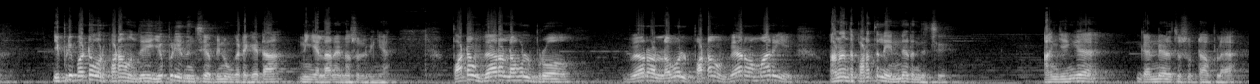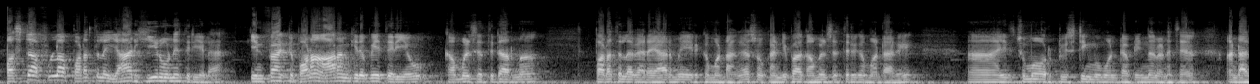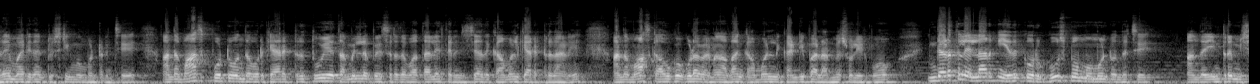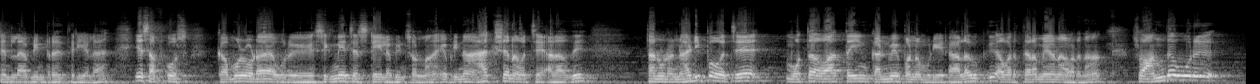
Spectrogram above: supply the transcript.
இப்படிப்பட்ட ஒரு படம் வந்து எப்படி இருந்துச்சு அப்படின்னு உங்கள்கிட்ட கேட்டால் நீங்கள் எல்லாரும் என்ன சொல்லுவீங்க? படம் வேறு லெவல் ப்ரோ வேற லெவல் படம் வேற மாதிரி. ஆனால் அந்த படத்தில் என்ன இருந்துச்சு? அங்கெங்கே கன் எடுத்து சுட்டாப்புல. ஃபர்ஸ்ட் ஆஃப் ஃபுல்லாக படத்தில் யார் ஹீரோனே தெரியலை. இன்ஃபேக்ட் படம் ஆரம்பிக்கிறப்பே தெரியும் கமல் செத்துட்டாருன்னா படத்தில் வேறு யாருமே இருக்க மாட்டாங்க. ஸோ கண்டிப்பாக கமல் செத்துருக்க மாட்டார். இது சும்மா ஒரு ட்விஸ்டிங் மூமெண்ட் அப்படின்னு தான் நினச்சேன். அண்ட் அதே மாதிரி தான் ட்விஸ்டிங் மூமெண்ட் இருந்துச்சு. அந்த மாஸ்க் போட்டு வந்த ஒரு கேரக்டர் தூய தமிழில் பேசுகிறத பார்த்தாலே தெரிஞ்சிச்சு அது கமல் கேரக்டர் தானே. அந்த மாஸ்க் அவுக்க கூட வேணாம் அதான் கமல்னு கண்டிப்பாக எல்லாருமே சொல்லியிருப்போம். இந்த இடத்துல எல்லாருக்கும் எதுக்கு ஒரு கூஸ்பம் மூமெண்ட் வந்துச்சு? அந்த இன்டர்மிஷனில் அப்படின்றது தெரியலை. எஸ் அஃப்கோர்ஸ் கமலோட ஒரு சிக்னேச்சர் ஸ்டைல் அப்படின்னு சொல்லலாம். எப்படின்னா ஆக்ஷனை வச்சு அதாவது தன்னோட நடிப்பை வச்சே மொத்த வார்த்தையும் கன்வே பண்ண முடிகிற அளவுக்கு அவர் திறமையான அவர் தான். ஸோ அந்த ஒரு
